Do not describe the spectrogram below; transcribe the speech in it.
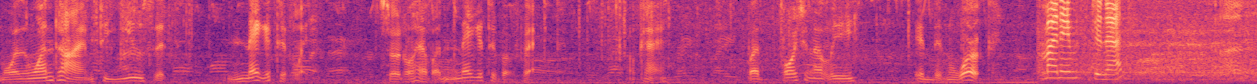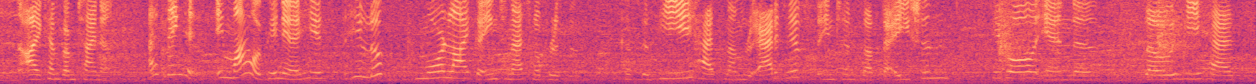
more than one time to use it negatively. So it'll have a negative effect. Okay? But fortunately, it didn't work. My name is Jeanette. Um, I come from China. I think, in my opinion, he's, he looks more like an international person because he has some relatives in terms of the Asian people, and uh, so he has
